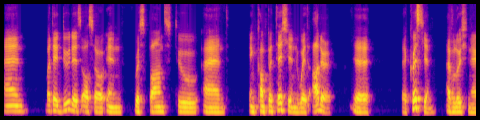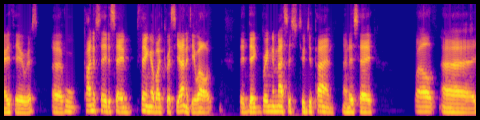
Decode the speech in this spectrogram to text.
and but they do this also in response to and in competition with other uh, uh, Christian evolutionary theorists uh, who kind of say the same thing about Christianity. Well, they, they bring the message to Japan and they say, well, uh,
